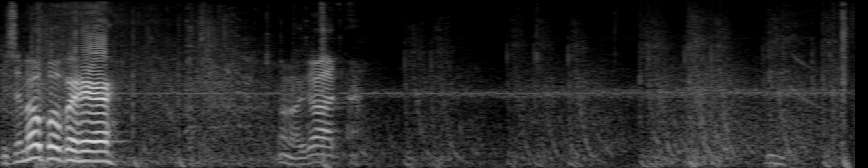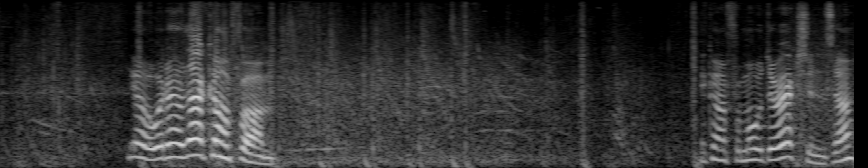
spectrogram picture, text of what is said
Need some help over here. Oh my god. Yo, where did that come from? Come from all directions, huh?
